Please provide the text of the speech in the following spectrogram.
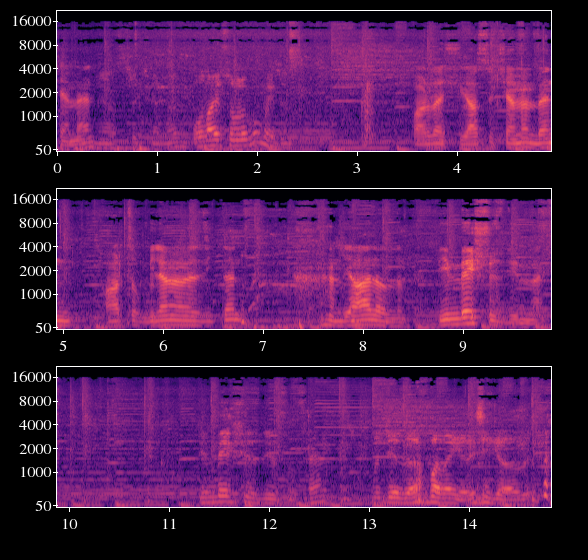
çemen. Yassı çemen. Olay soru bu muydu? Kardeş yassı çemen ben artık bilememezlikten bir hal oldum. 1500 diyeyim ben. 1500 diyorsun sen. Bu ceza bana gelecek abi.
